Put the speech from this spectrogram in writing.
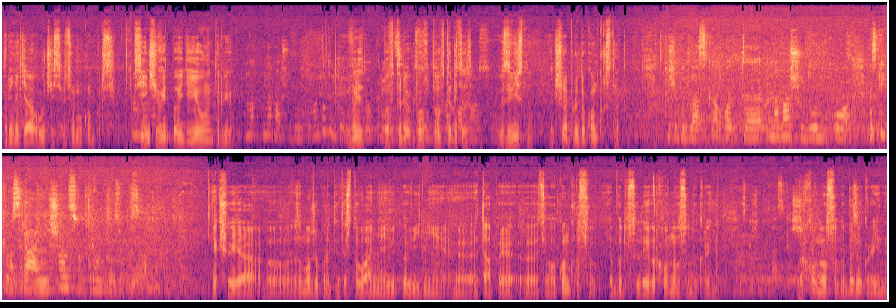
прийняття участі у цьому конкурсі. Всі інші відповіді є у інтерв'ю. На вашу думку, вам буде довіряти Ви українці? повторю, як судді повторюєте, Верховного суду? звісно, якщо я пройду конкурс, так. Скажіть, будь ласка, от е, на вашу думку, наскільки у вас реальні шанси отримати цю посаду? Якщо я е, зможу пройти тестування і відповідні е, етапи цього конкурсу, я буду суддею Верховного суду України. Скажіть, будь ласка, що Верховного суду без України.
